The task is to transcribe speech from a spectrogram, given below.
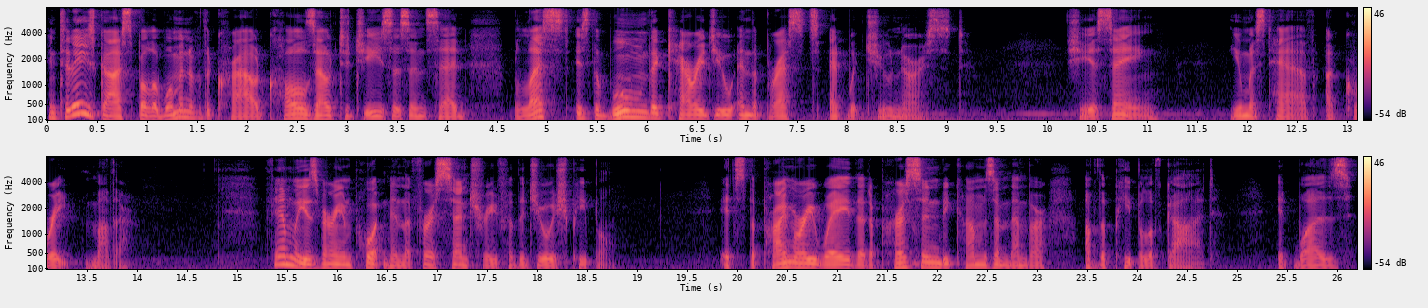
In today's gospel, a woman of the crowd calls out to Jesus and said, Blessed is the womb that carried you and the breasts at which you nursed. She is saying, You must have a great mother. Family is very important in the first century for the Jewish people. It's the primary way that a person becomes a member of the people of God. It was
